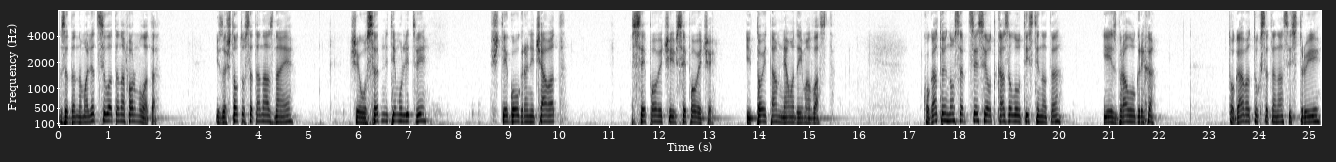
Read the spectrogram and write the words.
За да намалят силата на формулата. И защото Сатана знае, че усърдните молитви ще го ограничават все повече и все повече. И той там няма да има власт. Когато едно сърце се е отказало от истината и е избрало греха, тогава тук Сатана си строи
